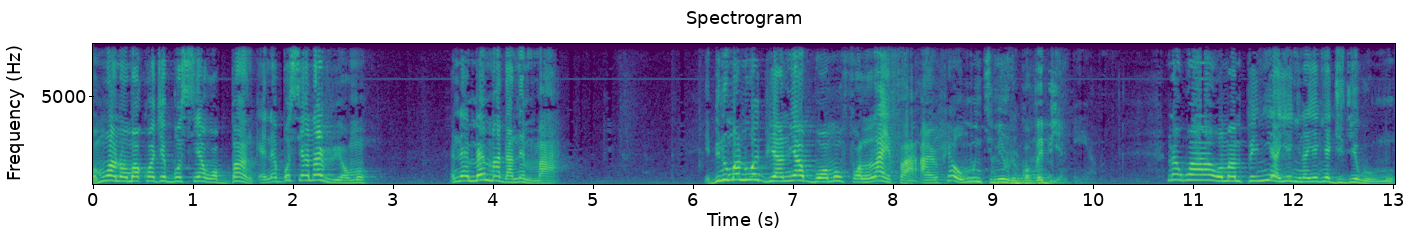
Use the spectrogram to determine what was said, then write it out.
ɔmo a na ɔmo akɔgye bosea wɔ bank ɛnɛ bosea no awe ɔmo ɛnɛ mmarima da ne mmaa ebinom ano aduane abɔ ɔmo for life a anhwɛ a ɔmo ntumi nrekɔba biem na waa ɔmampanyin a yɛn nyinaa yɛnya gyidie wɔ mu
